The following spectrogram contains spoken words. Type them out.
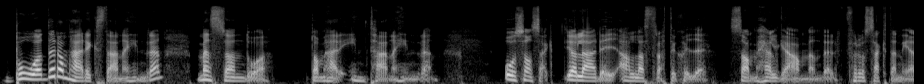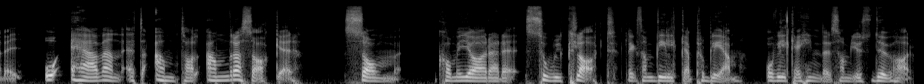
Både de här externa hindren, men sen då de här interna hindren. Och som sagt, jag lär dig alla strategier som Helga använder för att sakta ner dig och även ett antal andra saker som kommer göra det solklart liksom vilka problem och vilka hinder som just du har.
